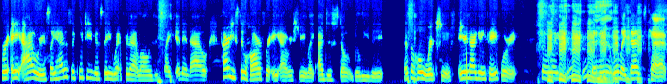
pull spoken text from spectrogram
for eight hours. Like, how does the coochie even stay wet for that long? Just like in and out. How are you still hard for eight hours straight? Like, I just don't believe it. That's a whole work shift, and you're not getting paid for it. So, like, what, what the hell? We're like, that's cap.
